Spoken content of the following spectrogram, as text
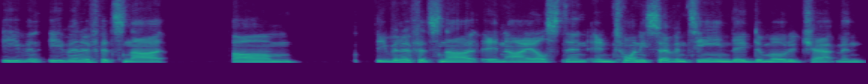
Even even if it's not um even if it's not an IL stint in 2017 they demoted Chapman.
